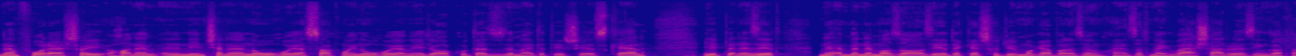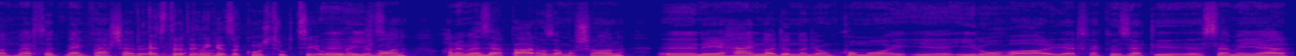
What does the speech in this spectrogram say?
nem forrásai, hanem nincsen olyan nóholya, szakmai nóholya, ami egy alkotás üzemeltetéséhez kell. Éppen ezért ne, ebben nem az az érdekes, hogy önmagában az önkormányzat megvásárolja az ingatlant, mert hogy megvásárolja Ez történik, ez a konstrukció? Így van, hanem ezzel párhuzamosan néhány nagyon-nagyon komoly íróval, illetve közeti személlyel,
